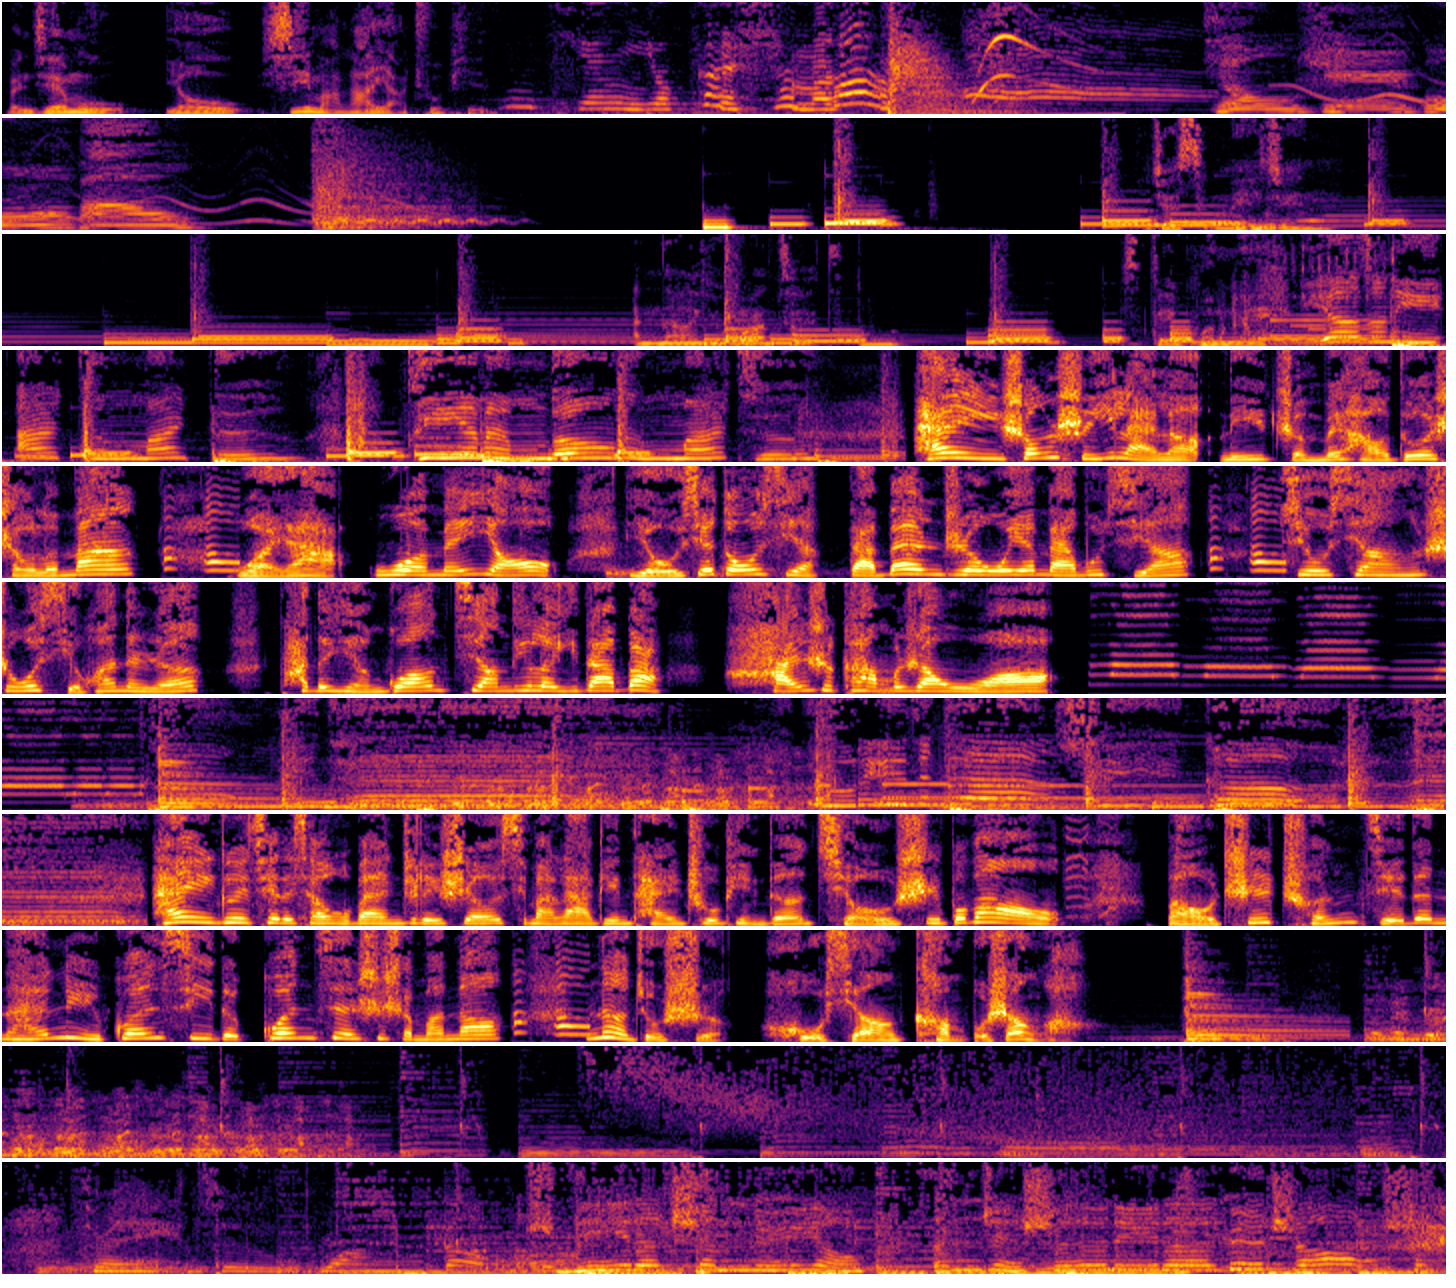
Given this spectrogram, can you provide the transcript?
本节目由喜马拉雅出品。今天你要干什么啦？糗事播报。 Just imagine. I know you want it. Stay with me. 여전히 알듯말듯 귀에 맴도는 말투 嗨，双十一来了，你准备好剁手了吗？ 我呀，我没有，有些东西打半折我也买不起啊。就像是我喜欢的人，他的眼光降低了一大半，还是看不上我。嗨，各位亲爱的小伙伴，这里是由喜马拉雅电台出品的糗事播报。保持纯洁的男女关系的关键是什么呢？那就是互相看不上啊。Three, two, one, go 是你的前女友曾经是你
